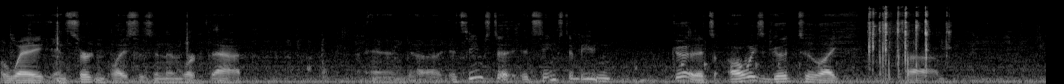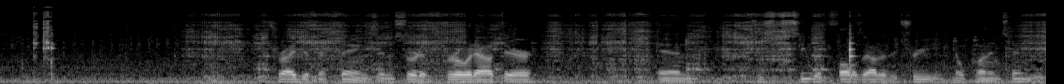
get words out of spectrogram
away in certain places and then worked that. And uh, it seems to it seems to be good. It's always good to like uh, try different things and sort of throw it out there and just see what falls out of the tree. No pun intended.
